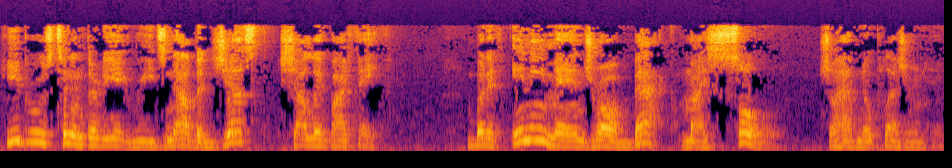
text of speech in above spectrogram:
Hebrews 10 and 38 reads, Now the just shall live by faith. But if any man draw back, my soul shall have no pleasure in him.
